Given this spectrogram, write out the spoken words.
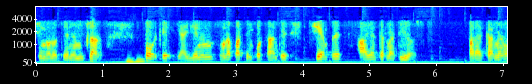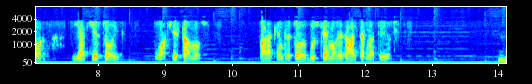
si no lo tienes muy claro. Porque, y ahí viene una parte importante, siempre hay alternativas para estar mejor. Y aquí estoy, o aquí estamos, para que entre todos busquemos esas alternativas. Mm.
